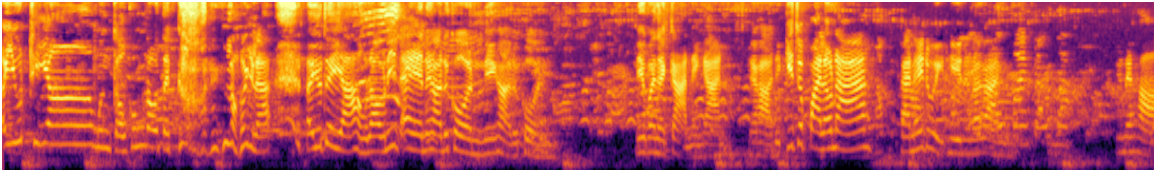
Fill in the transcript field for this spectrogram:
อยุธยาเมืองเก่าของเราแต่ก่อนเราอีกแล้วอยุธยาของเรานี่เองนะคะทุกคนนี่ค่ะทุกคนนี่บรรยากาศในงานนะคะเดี๋ยวกี้จะไปแล้วนะแพนให้ดูอีกทีนึงแล้วกันนี่นะคะ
